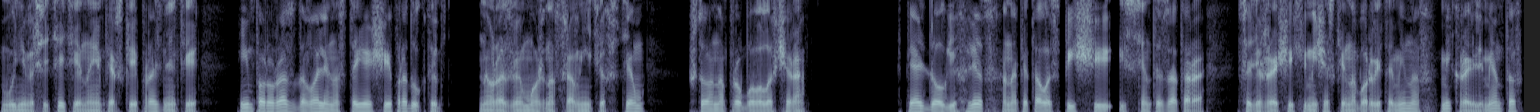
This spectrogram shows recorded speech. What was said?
В университете на имперские праздники им пару раз давали настоящие продукты, но разве можно сравнить их с тем, что она пробовала вчера? Пять долгих лет она питалась пищей из синтезатора, содержащей химический набор витаминов, микроэлементов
